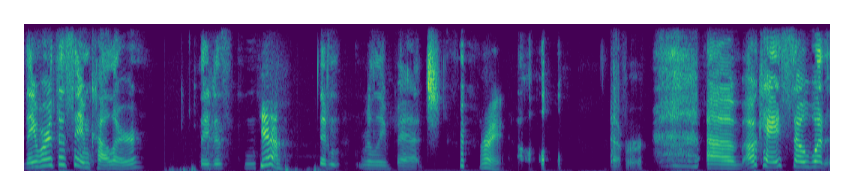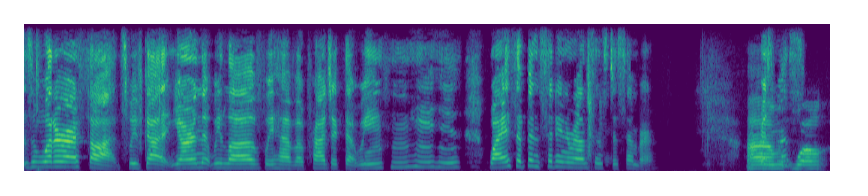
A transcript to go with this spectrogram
they weren't the same color. They just yeah. didn't really match Right. ever. Um, okay, so what so what are our thoughts? We've got yarn that we love. We have a project that we. Why has it been sitting around since December? Um, well,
